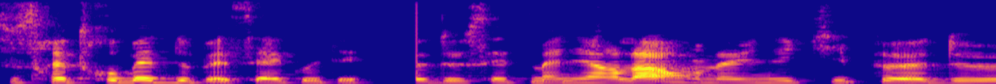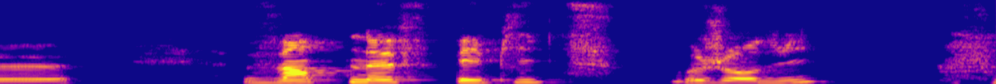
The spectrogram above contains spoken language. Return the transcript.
ce serait trop bête de passer à côté. De cette manière-là, on a une équipe de 29 pépites aujourd'hui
